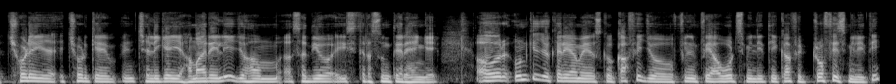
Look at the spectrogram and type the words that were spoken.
छोड़े, छोड़ के चली गई हमारे लिए, जो हम सदियों इसी तरह सुनते रहेंगे। और उनके जो करियर में उसको काफ़ी जो फ़िल्म फेयर अवार्ड्स मिली थी, काफ़ी ट्रॉफीज़ मिली थी।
